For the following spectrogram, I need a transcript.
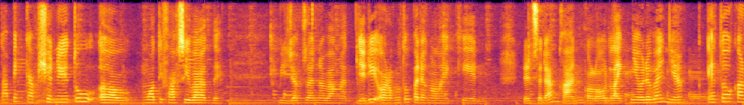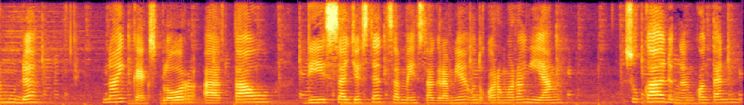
tapi captionnya itu uh, motivasi banget deh. Bijaksana banget. Jadi orang tuh pada nge-likein. Dan sedangkan kalau like-nya udah banyak itu akan mudah naik ke explore atau di suggested sama Instagramnya untuk orang-orang yang suka dengan konten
